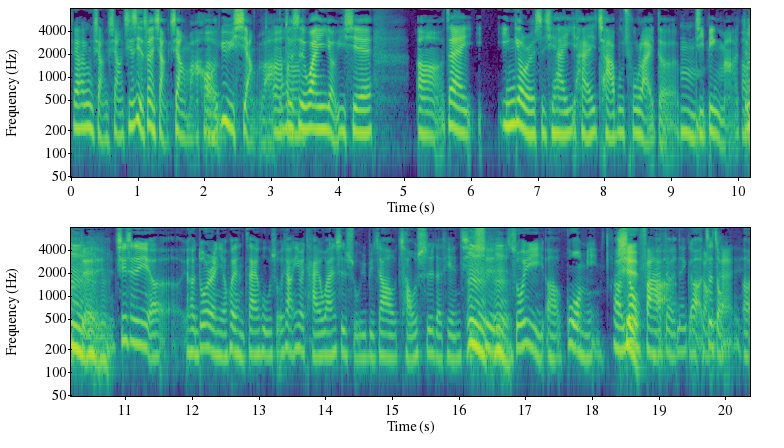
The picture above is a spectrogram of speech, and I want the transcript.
要用想象，其实也算想象嘛，哈，预想啦，就是万一有一些呃在婴幼儿时期还还查不出来的疾病嘛，对不对？其实呃。很多人也会很在乎说，像因为台湾是属于比较潮湿的天气，是，所以呃过敏诱发的那个这种呃，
